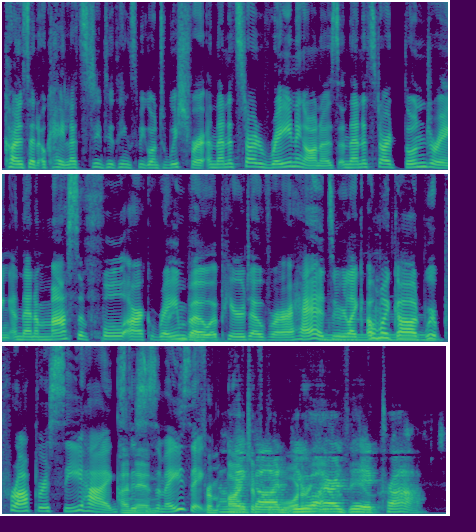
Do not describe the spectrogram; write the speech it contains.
kind of said, okay, let's do the things we want to wish for. And then it started raining on us, and then it started thundering, and then a massive full arc rainbow, Rainbow. appeared over our heads. And we were like, oh my god, we're proper sea hags. And this is amazing. From Oh my of god, the water, you are the revealed- craft.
